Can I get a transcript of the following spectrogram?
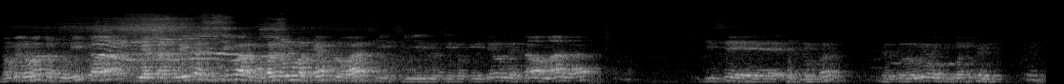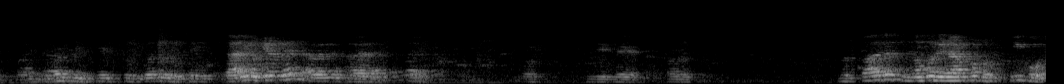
no me, no me perjudica, ¿verdad? Me perjudica si sigo a lo mejor el mismo ejemplo, ¿verdad? Si, si, si lo que hicieron estaba mal, ¿verdad? Dice, ¿en cuál? Deuteronomio 24, 6. 24, 16. ¿Alguien lo quiere leer? A ver, a ver. Dice, los padres no morirán por los hijos,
